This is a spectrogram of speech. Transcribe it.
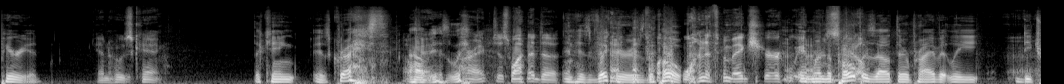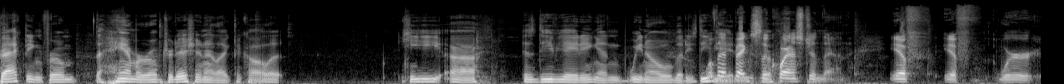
Period. and who's king? The king is Christ, Okay. obviously, All right. Just wanted to. and his vicar is the Pope. wanted to make sure. And when the. Pope is out there privately detracting from the hammer of tradition, I like to call it, he uh, is deviating, and we know that he's deviating. Well, that begs the question then. If if we're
